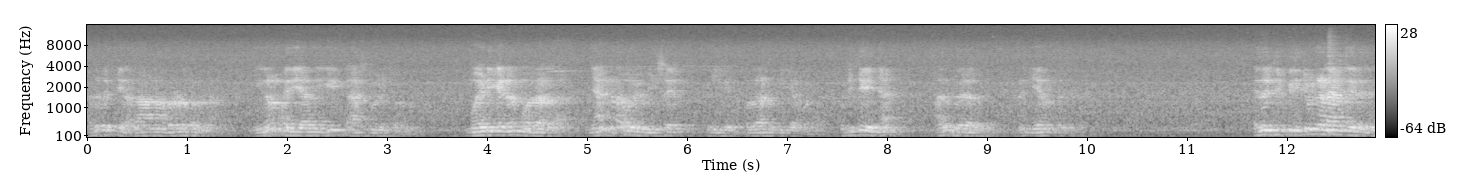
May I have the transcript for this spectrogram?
അത് പറ്റി അതാണ് അവരോട് പറഞ്ഞത്. നിങ്ങൾ മര്യാദയ്ക്ക് കാശ് മേടിച്ചോളണം മേടിക്കേണ്ടത് മുതലല്ല ഞങ്ങളുടെ ഒരു വിഷയം എനിക്ക് പറ്റില്ല പിടിച്ചു കഴിഞ്ഞാൽ അത് വേറെ ചെയ്യാൻ പറ്റില്ല എന്നിട്ട് പിരിച്ചുവിട്ടാണ് കരുത്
